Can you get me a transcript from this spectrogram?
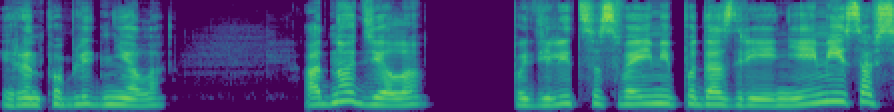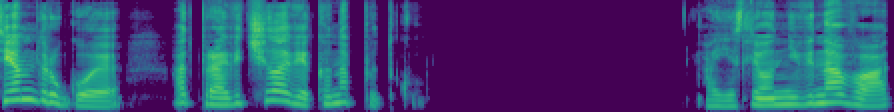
Ирен побледнела. Одно дело поделиться своими подозрениями, и совсем другое отправить человека на пытку. А если он не виноват,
